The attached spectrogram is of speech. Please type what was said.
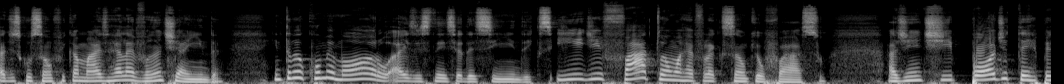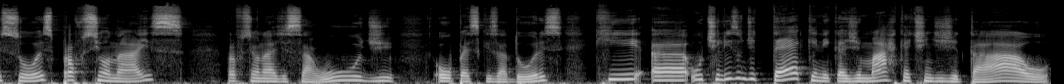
a discussão fica mais relevante ainda. Então eu comemoro a existência desse índice e de fato é uma reflexão que eu faço. A gente pode ter pessoas profissionais, profissionais de saúde ou pesquisadores que uh, utilizam de técnicas de marketing digital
